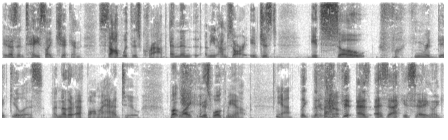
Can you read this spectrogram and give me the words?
It doesn't taste like chicken. Stop with this crap. And then, I mean, I'm sorry. It just, it's so fucking ridiculous. Another f bomb. I had to, but like this woke me up. Yeah. Like the fact that, as as Zach is saying, like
